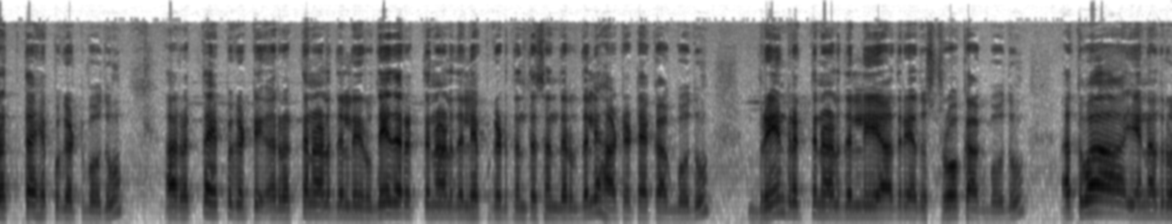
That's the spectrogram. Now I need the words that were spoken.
ರಕ್ತ ಹೆಪ್ಪುಗಟ್ಬೋದು ಆ ರಕ್ತ ಹೆಪ್ಪುಗಟ್ಟಿ, ರಕ್ತನಾಳದಲ್ಲಿ, ಹೃದಯದ ರಕ್ತನಾಳದಲ್ಲಿ ಹೆಪ್ಪುಗಟ್ಟಂಥ ಸಂದರ್ಭದಲ್ಲಿ ಹಾರ್ಟ್ ಅಟ್ಯಾಕ್ ಆಗ್ಬೋದು. ಬ್ರೈನ್ ರಕ್ತನಾಳದಲ್ಲಿ ಆದರೆ ಅದು ಸ್ಟ್ರೋಕ್ ಆಗ್ಬೋದು. ಅಥವಾ ಏನಾದರೂ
